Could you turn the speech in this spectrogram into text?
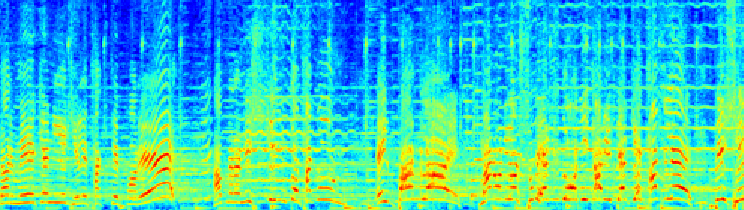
তার মেয়েকে নিয়ে জেলে থাকতে পারে, আপনারা নিশ্চিন্ত থাকুন। এই বাংলায় মাননীয় শুভেন্দু অধিকারী বেঁচে থাকলে পিসি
